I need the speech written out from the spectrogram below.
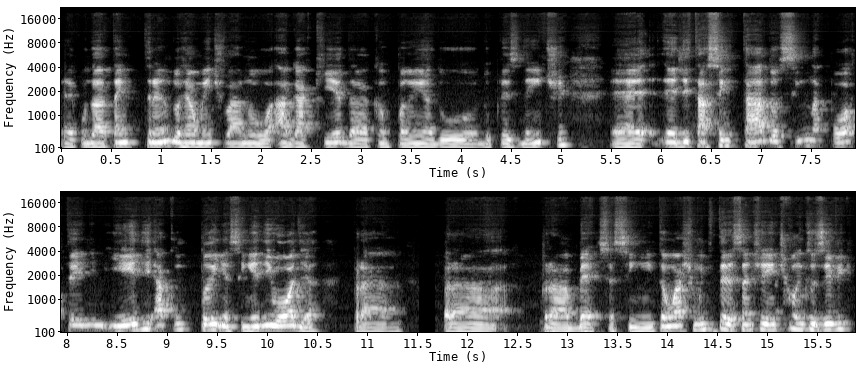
É, quando ela está entrando realmente lá no HQ da campanha do, do presidente, é, ele está sentado assim na porta ele, e ele acompanha, assim, ele olha para para Betsy, assim. Então acho muito interessante. A gente, inclusive,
